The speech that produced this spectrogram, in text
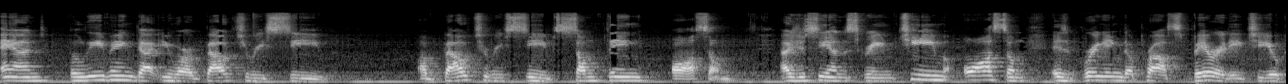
and believing that you are about to receive, about to receive something awesome as you see on the screen, Team Awesome is bringing the prosperity to you.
